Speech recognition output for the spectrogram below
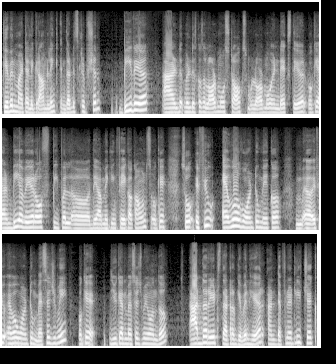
given my telegram link in the description. Be there and we'll discuss a lot more stocks a lot more index there okay? And be aware of people uh, they are making fake accounts okay? So if you ever want to make a uh, if you ever want to message me okay you can message me on the at the rates that are given here. And definitely check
